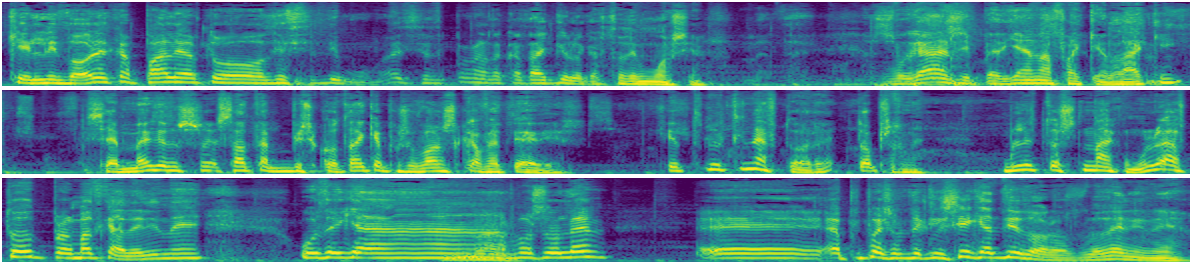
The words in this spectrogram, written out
Και λιδωρήθηκα πάλι από το διευθυντή μου. Έτσι, πρέπει να το καταγγείλω και αυτό δημόσια. Βγάζει παιδιά ένα φακελάκι σε μέγεθος σαν τα μπισκοτάκια που σου βάλουν στις καφετέρειες. Και του λέω τι είναι αυτό, ρε; Το ψάχνε. Μου λέει το σνακ μου. Λέω αυτό πραγματικά δεν είναι ούτε για. Ναι. Πώ το λένε. Ε, που πέσει από την εκκλησία για αντίδωρο. Δηλαδή, δεν είναι.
